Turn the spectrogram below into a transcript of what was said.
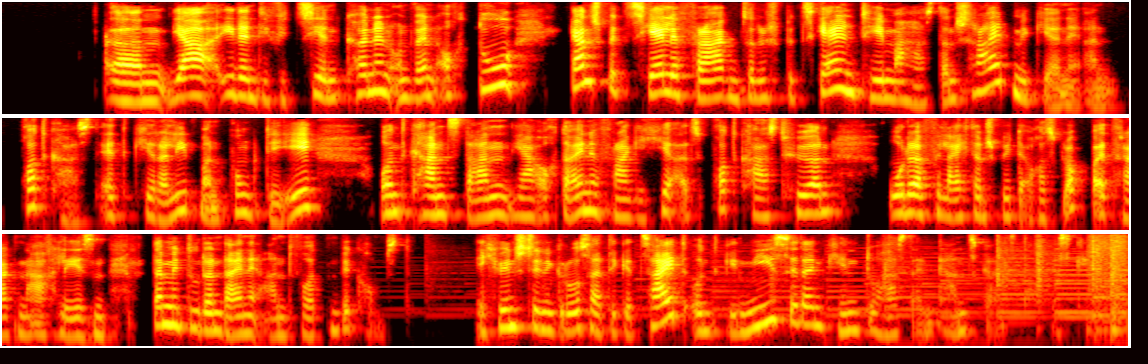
ähm, ja identifizieren können. Und wenn auch du ganz spezielle Fragen zu einem speziellen Thema hast, dann schreib mir gerne an podcast.kiraliebmann.de und kannst dann ja auch deine Frage hier als Podcast hören oder vielleicht dann später auch als Blogbeitrag nachlesen, damit du dann deine Antworten bekommst. Ich wünsche dir eine großartige Zeit und genieße dein Kind. Du hast ein ganz, ganz tolles Kind.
